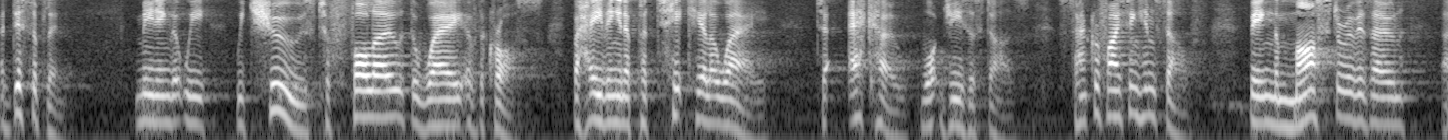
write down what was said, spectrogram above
A discipline, meaning that we, we choose to follow the way of the cross, behaving in a particular way to echo what Jesus does, sacrificing himself, being the master of his own uh,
